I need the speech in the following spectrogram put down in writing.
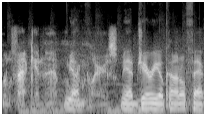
little fat kid in it. Yeah. Hilarious. Yeah, Jerry O'Connell fat,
